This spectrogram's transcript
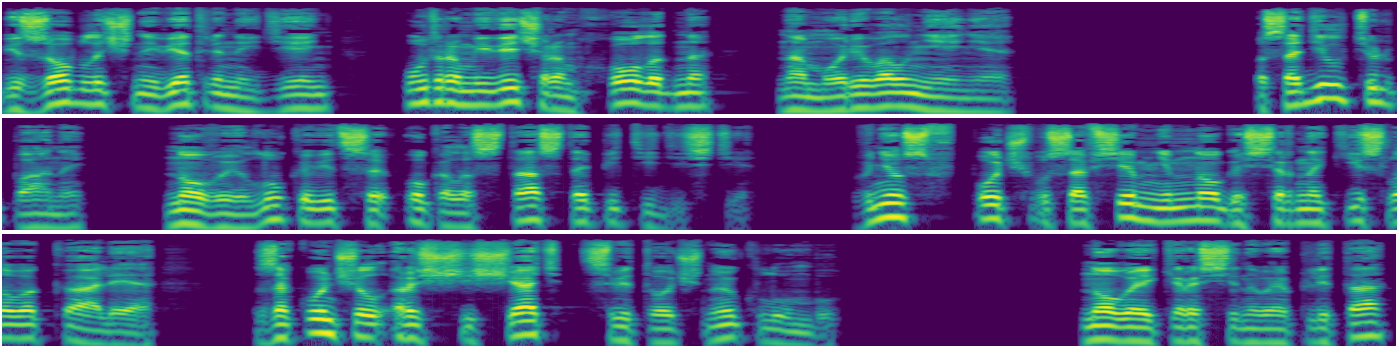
Безоблачный ветреный день, утром и вечером холодно, на море волнение. Посадил тюльпаны, новые луковицы около 100-150. Внес в почву совсем немного сернокислого калия, закончил расчищать цветочную клумбу. Новая керосиновая плита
